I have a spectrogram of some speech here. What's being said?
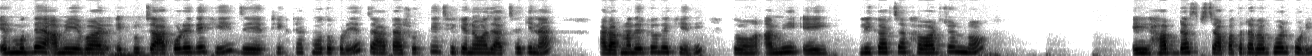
এর মধ্যে আমি এবার একটু চা করে দেখি যে ঠিকঠাক মতো করে চাটা সত্যি ছেঁকে নেওয়া যাচ্ছে কিনা। আর আপনাদেরকেও দেখিয়ে দিই। তো আমি এই লিকার চা খাওয়ার জন্য এই হাফ ডাস্ট চা পাতাটা ব্যবহার করি।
